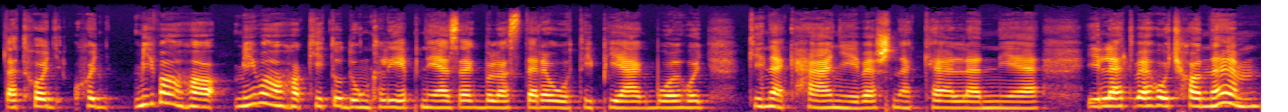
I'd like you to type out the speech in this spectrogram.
tehát hogy, hogy mi, van, ha, mi van, ha ki tudunk lépni ezekből a sztereotípiákból, hogy kinek hány évesnek kell lennie, illetve hogyha nem,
